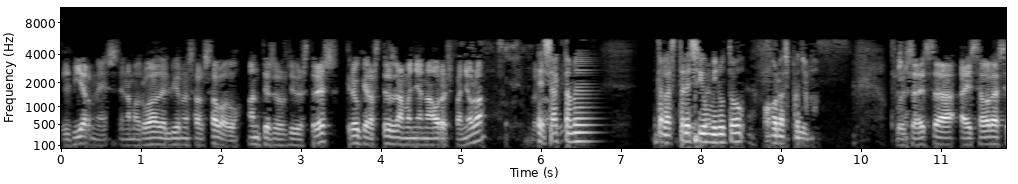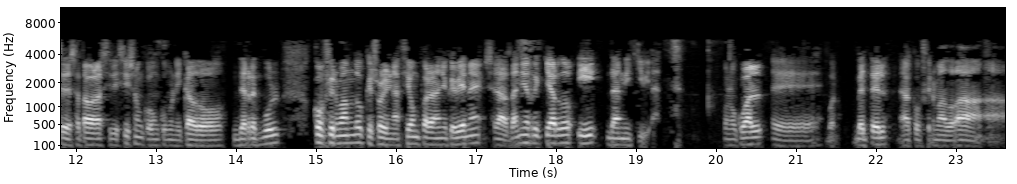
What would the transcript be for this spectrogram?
el, viernes, en la madrugada del viernes al sábado, antes de los libres 3, creo que a las 3 de la mañana hora española. Exactamente a las 3 y un minuto hora española. Pues a esa, a esa hora se desataba la Silly Season con un comunicado de Red Bull confirmando que su alineación para el año que viene será Daniel Ricciardo y Dani Kvyat. Con lo cual, eh, bueno, Vettel ha confirmado a,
